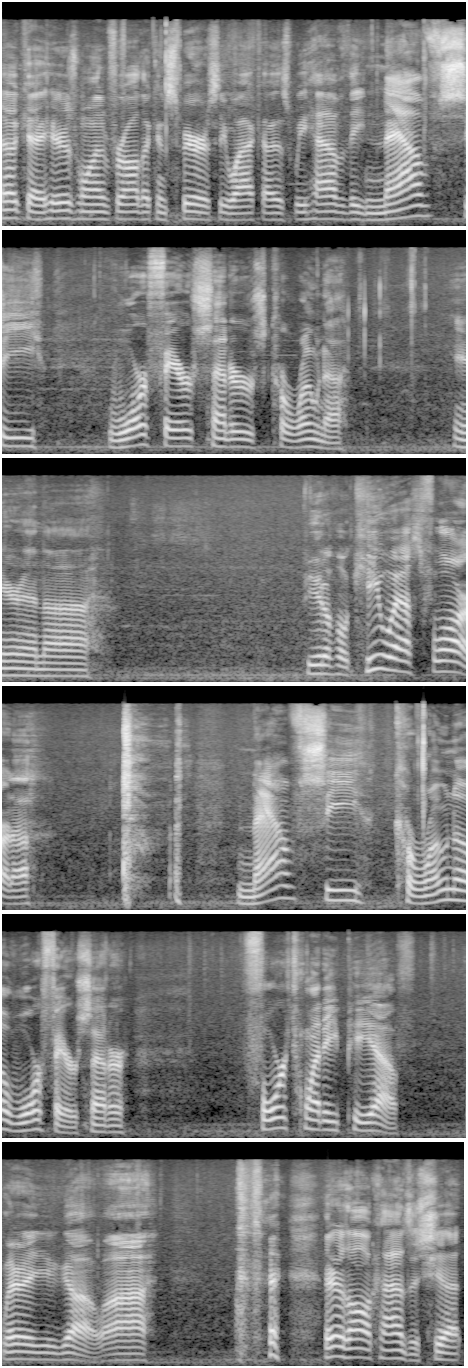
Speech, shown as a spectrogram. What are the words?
Okay, here's one for all the conspiracy wackos. We have the NAVSEA Warfare Center's Corona here in uh, beautiful Key West, Florida. NAVSEA Corona Warfare Center 420 PF. There you go. Uh, there's all kinds of shit.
